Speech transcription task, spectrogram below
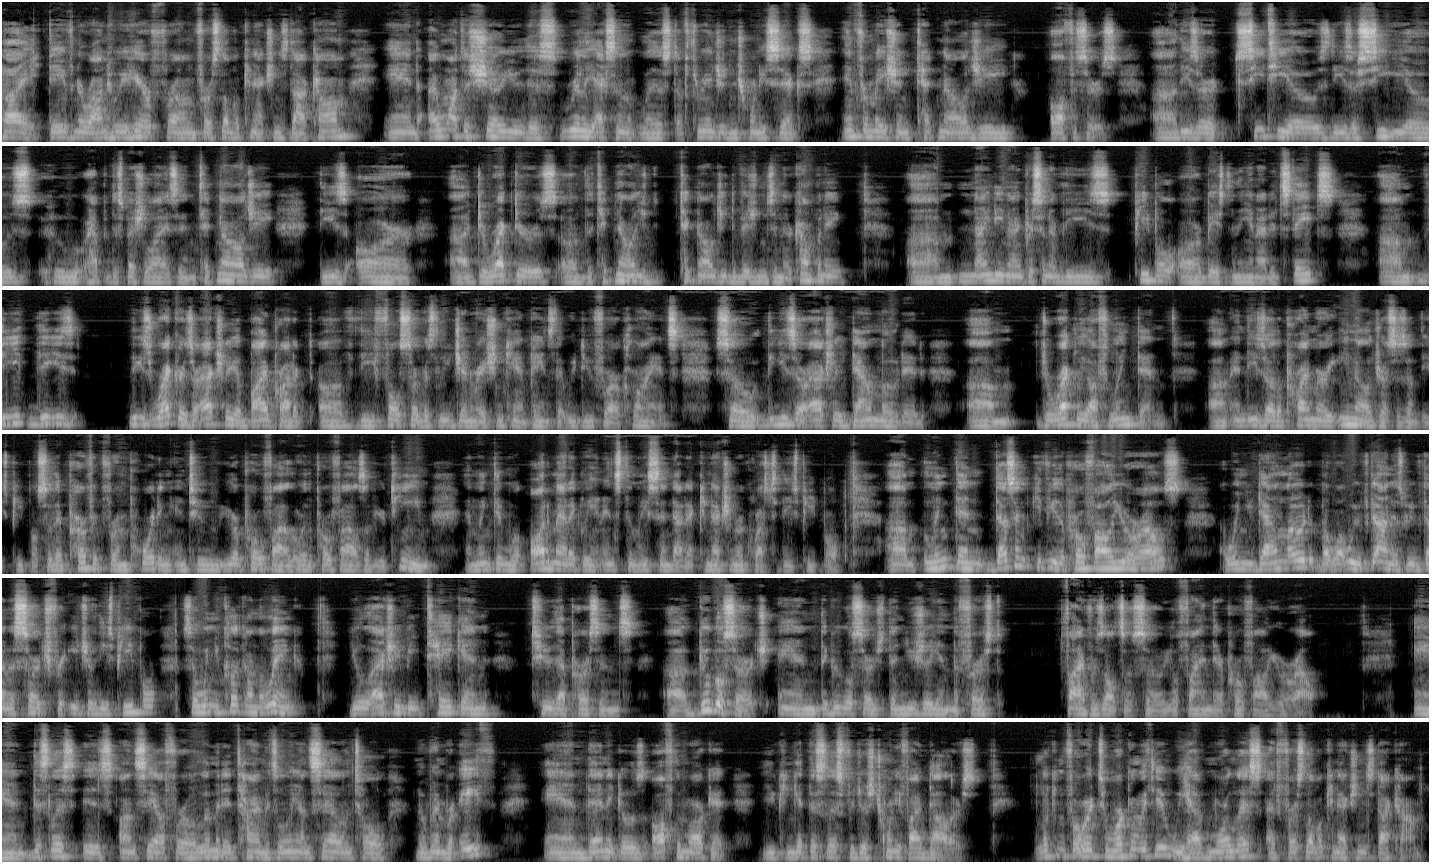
Hi, Dave Naranhu here from FirstLevelConnections.com, and I want to show you this really excellent list of 326 information technology officers. Uh, these are CTOs, these are CEOs who happen to specialize in technology. These are uh, directors of the technology technology divisions in their company. Um, 99% of these people are based in the United States. Um, the, these these records are actually a byproduct of the full service lead generation campaigns that we do for our clients. So these are actually downloaded um, directly off LinkedIn. Um, and these are the primary email addresses of these people. So they're perfect for importing into your profile or the profiles of your team. And LinkedIn will automatically and instantly send out a connection request to these people. Um, LinkedIn doesn't give you the profile URLs when you download, but what we've done is we've done a search for each of these people. So when you click on the link, you'll actually be taken to that person's uh, Google search, and the Google search then usually in the first five results or so, you'll find their profile URL. And this list is on sale for a limited time. It's only on sale until November 8th, and then it goes off the market. You can get this list for just $25. Looking forward to working with you. We have more lists at firstlevelconnections.com.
